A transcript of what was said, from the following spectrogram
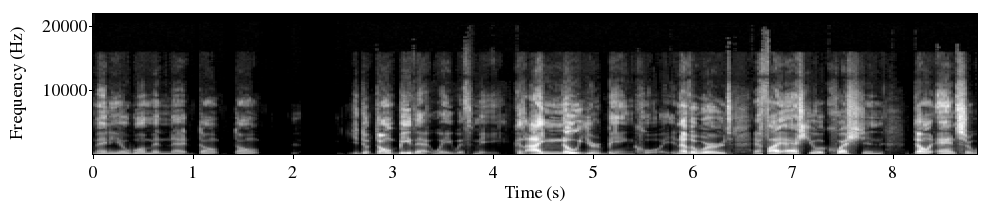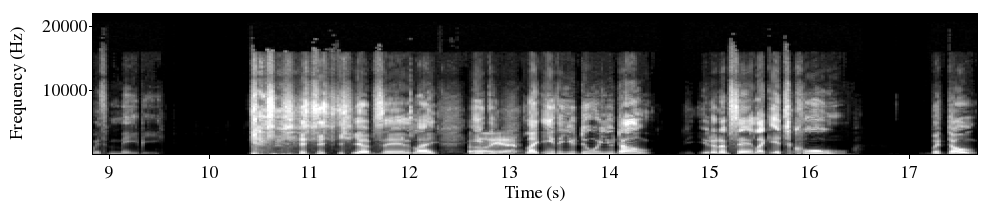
many a woman that don't don't you don't, don't be that way with me because I know you're being coy. In other words, if I ask you a question, don't answer with maybe. you know what I'm saying? Like, Oh, yeah. like either you do or you don't. You know what I'm saying? Like it's cool, but don't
